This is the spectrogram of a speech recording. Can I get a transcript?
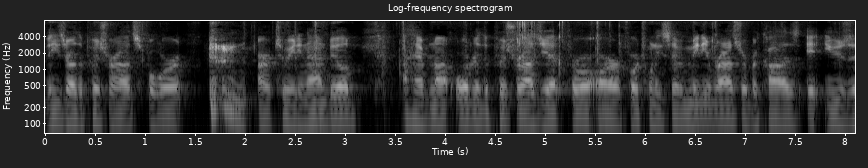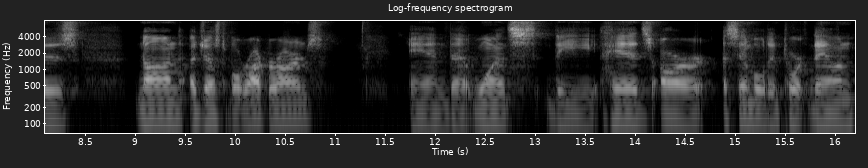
these are the push rods for our 289 build. I have not ordered the push rods yet for our 427 medium riser because it uses non-adjustable rocker arms. And uh, once the heads are assembled and torqued down,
